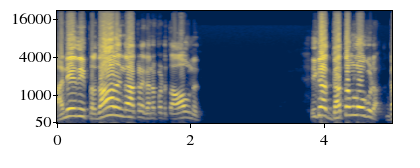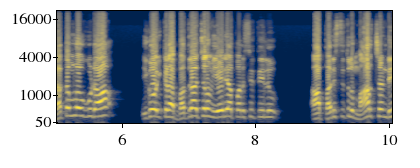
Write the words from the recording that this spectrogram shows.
అనేది ప్రధానంగా అక్కడ కనపడతా ఉన్నది. ఇక గతంలో కూడా గతంలో కూడా ఇగో ఇక్కడ భద్రాచలం ఏరియా పరిస్థితులు ఆ పరిస్థితులు మార్చండి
